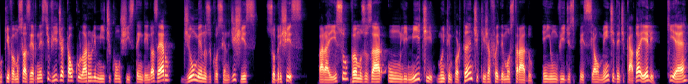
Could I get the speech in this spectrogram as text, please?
O que vamos fazer neste vídeo é calcular o limite com x tendendo a zero de 1 menos o cosseno de x sobre x. Para isso, vamos usar um limite muito importante que já foi demonstrado em um vídeo especialmente dedicado a ele, que é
